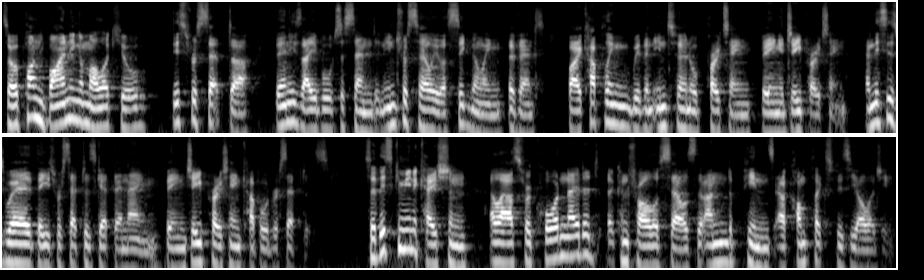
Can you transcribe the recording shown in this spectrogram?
So upon binding a molecule, this receptor then is able to send an intracellular signaling event by coupling with an internal protein being a G protein. And this is where these receptors get their name, being G protein coupled receptors. So this communication allows for a coordinated uh, control of cells that underpins our complex physiology,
